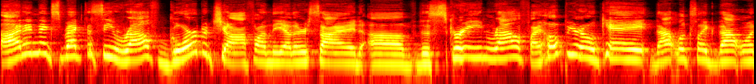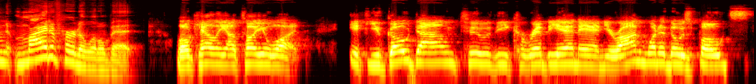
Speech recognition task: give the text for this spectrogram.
I didn't expect to see Ralph Gorbachev on the other side of the screen. Ralph, I hope you're okay. That looks like that one might have hurt a little bit. Well, Kelly, I'll tell you what if you go down to the Caribbean and you're on one of those boats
